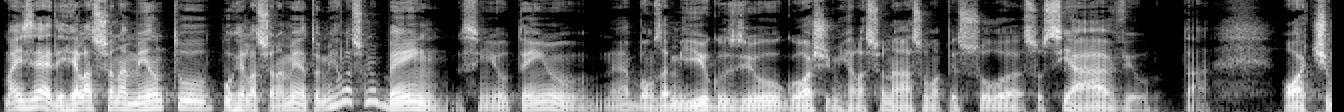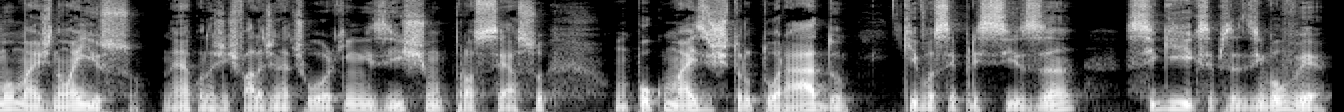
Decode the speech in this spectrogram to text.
Mas é, de relacionamento por relacionamento, eu me relaciono bem. Assim, eu tenho né, bons amigos, eu gosto de me relacionar, sou uma pessoa sociável, tá? Ótimo, mas não é isso. Né? Quando a gente fala de networking, existe um processo um pouco mais estruturado que você precisa seguir, que você precisa desenvolver.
